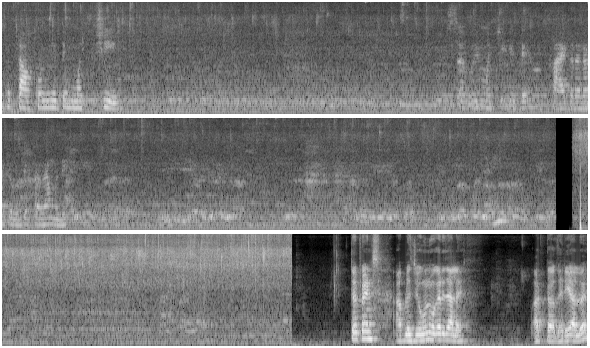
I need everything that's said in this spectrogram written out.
आता टाकून घेते मच्छी. सगळी मच्छी घेते. फ्राय करायला ठेवते तव्यामध्ये. तर फ्रेंड्स आपलं जेवण वगैरे झालं आहे आत्ता घरी आलो आहे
